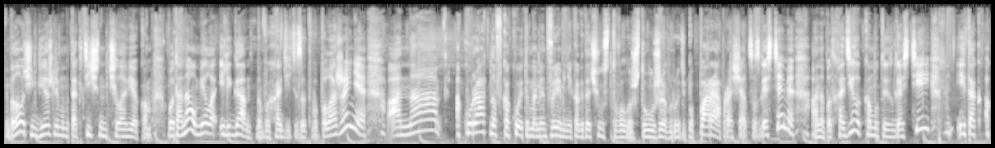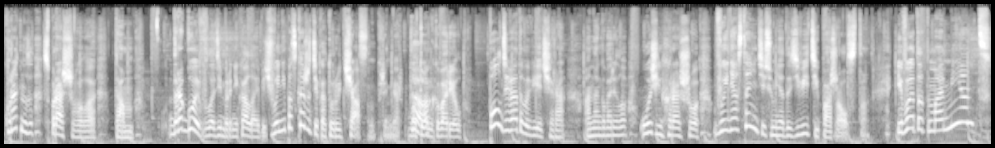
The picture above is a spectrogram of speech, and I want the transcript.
и была очень вежливым, тактичным человеком. Вот она умела элегантно выходить из этого положения. Она аккуратно в какой-то момент времени, когда чувствовала, что уже вроде бы пора прощаться с гостями, она подходила к кому-то из гостей и так аккуратно спрашивала там, дорогой Владимир Николаевич, вы не подскажете, который час, например? Вот Так. он говорил, пол девятого вечера. Она говорила, очень хорошо, вы не останетесь у меня до девяти, пожалуйста. И в этот момент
